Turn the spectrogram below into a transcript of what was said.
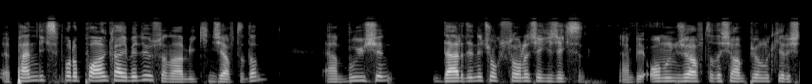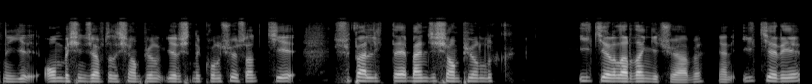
E, Pendik Spor'a puan kaybediyorsan abi ikinci haftadan yani bu işin derdini çok sonra çekeceksin. Yani bir 10. haftada şampiyonluk yarışında, y- 15. haftada şampiyonluk yarışında konuşuyorsan ki Süper Lig'de bence şampiyonluk ilk yarılardan geçiyor abi. Yani ilk yarıyı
